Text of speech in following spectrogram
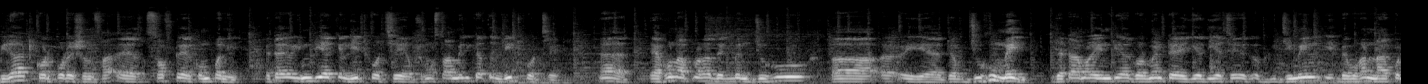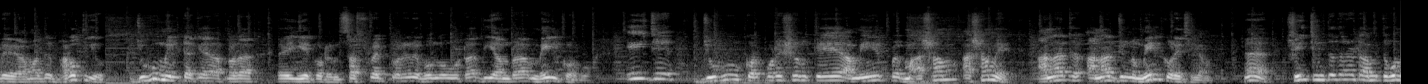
বিরাট কর্পোরেশন সফটওয়্যার কোম্পানি, এটা ইন্ডিয়াকে লিড করছে, সমস্ত আমেরিকাতে লিড করছে। হ্যাঁ এখন আপনারা দেখবেন জুহু জুহু মেইল যেটা আমার ইন্ডিয়া গভর্নমেন্টে ইয়ে দিয়েছে জিমেইল ব্যবহার না করে আমাদের ভারতীয় জুহু মেইলটাকে আপনারা ইয়ে করেন সাবস্ক্রাইব করেন এবং ওটা দিয়ে আমরা মেইল করব। এই যে জুহু কর্পোরেশনকে আমি আসাম, আসামে আনার আনার জন্য মেইল করেছিলাম। হ্যাঁ সেই চিন্তাধারাটা আমি তখন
